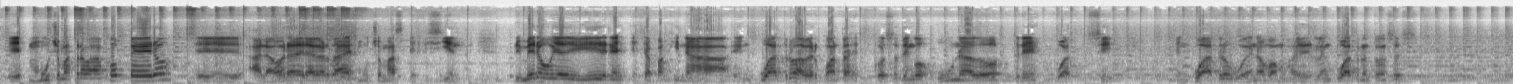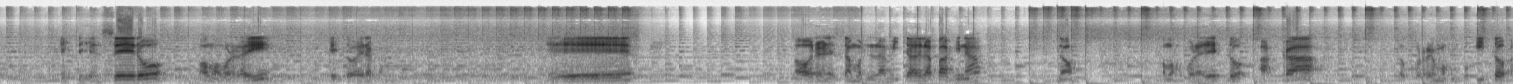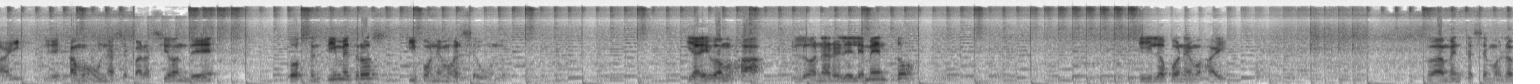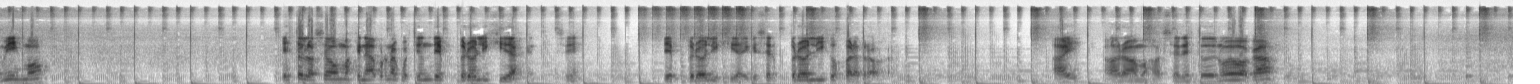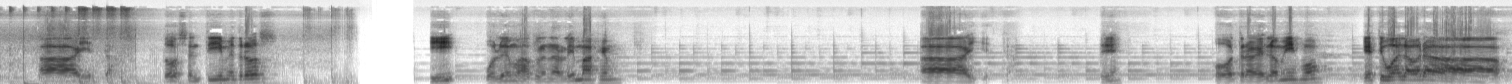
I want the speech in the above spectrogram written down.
Es mucho más trabajo, pero eh, a la hora de la verdad es mucho más eficiente. Primero voy a dividir esta página en cuatro, a ver cuántas cosas tengo. Una, dos, tres, cuatro. Sí, en 4, bueno, vamos a dividirla en 4 entonces. Este es el 0, vamos a poner ahí, esto va a ir acá. Eh, ahora necesitamos la mitad de la página. No, vamos a poner esto acá, lo corremos un poquito, ahí. Le dejamos una separación de 2 centímetros y ponemos el segundo. Y ahí vamos a clonar el elemento y lo ponemos ahí. Nuevamente hacemos lo mismo. Esto lo hacemos más que nada por una cuestión de prolijidad gente ¿sí? de prolijidad. Hay que ser prolijos para trabajar. Ahí. Ahora vamos a hacer esto de nuevo acá. Ahí está. 2 centímetros. Y volvemos a clonar la imagen. Ahí está otra vez lo mismo. Este igual ahora,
